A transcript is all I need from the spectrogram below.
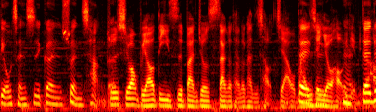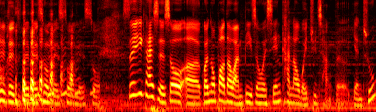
流程是更顺畅的，就是希望不要第一次办就三个团队开始吵架，我们还是先友好一点比较好。对对对对，没错没错没错。所以一开始的时候，呃，观众报道完毕之后，会先看到微剧场的演出，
